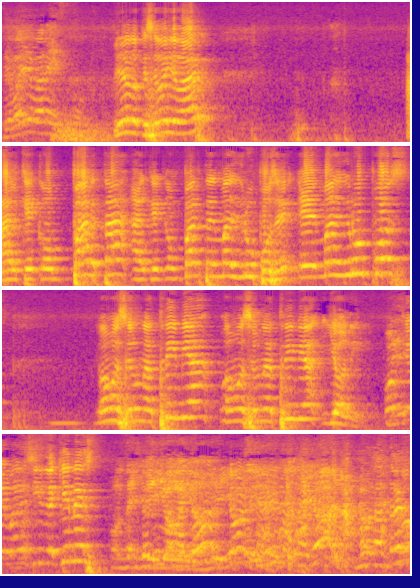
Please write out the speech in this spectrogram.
Se va a llevar esto. Mira lo que se va a llevar. Al que comparta, al que comparta en más grupos, ¿eh? En más grupos, vamos a hacer una trivia, vamos a hacer una trivia, Johnny. ¿Por qué va a decir de quién es? Pues de Johnny Johnny, Magallanes. de Johnny. No la traigo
